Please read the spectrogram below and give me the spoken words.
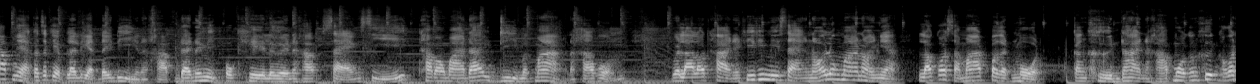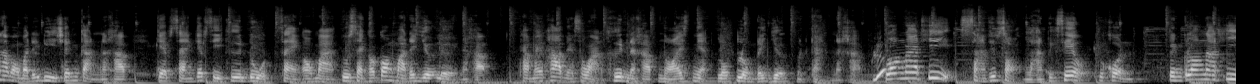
าพเนี่ยก็จะเก็บรายละเอียดได้ดีนะครับดินามิกโอเคเลยนะครับแสงสีทำออกมาได้ดีมากๆนะครับผมเวลาเราถ่ายในที่ที่มีแสงน้อยลงมาหน่อยเนี่ยเราก็สามารถเปิดโหมด กลางคืนได้นะครับโหมดกลางคืนเขาก็ทำออกมาได้ดีเช่นกันนะครับเก็บแสงเก็บสีคือดูดแสงออกมา ดูดแสงเข้ากล้องมาได้เยอะเลยนะครับทำให้ภาพเนี่ยสว่างขึ้นนะครับ noise เนี่ยลดลงได้เยอะเหมือนกันนะครับกล้องหน้าที่ 32 ล้านพิกเซล ทุกคนเป็นกล้องหน้าที่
